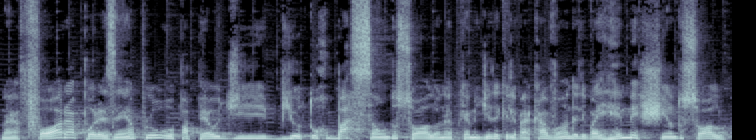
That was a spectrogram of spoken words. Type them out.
Né? Fora, por exemplo, o papel de bioturbação do solo, né? porque à medida que ele vai cavando, ele vai remexendo o solo.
